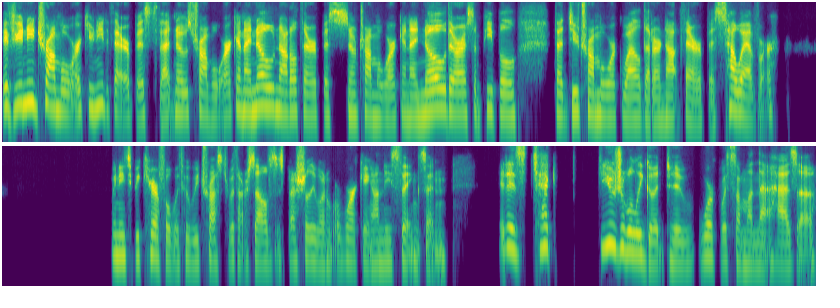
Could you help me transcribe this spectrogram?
if you need trauma work, you need a therapist that knows trauma work. And I know not all therapists know trauma work. And I know there are some people that do trauma work well that are not therapists. However, we need to be careful with who we trust with ourselves, especially when we're working on these things. And it is tech usually good to work with someone that has a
